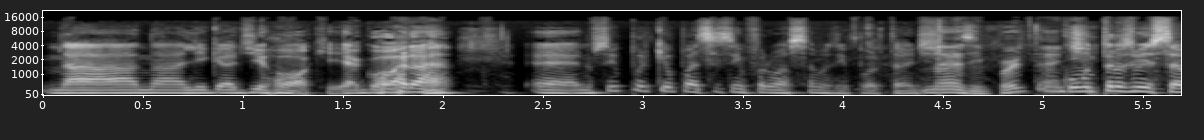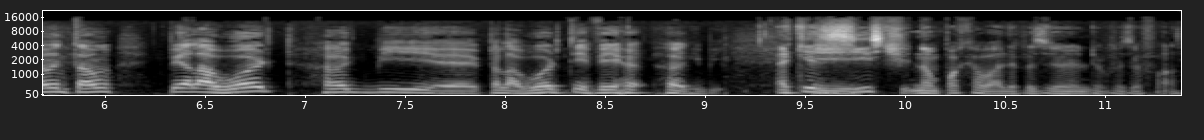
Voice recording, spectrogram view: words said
na, na liga de hockey. Agora, é, não sei por que eu passei essa informação, mas é importante. Mas é importante. Com transmissão, então, pela World Rugby, é, pela World TV Rugby. É que E- existe... Não, pode acabar, depois eu, depois eu falo.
